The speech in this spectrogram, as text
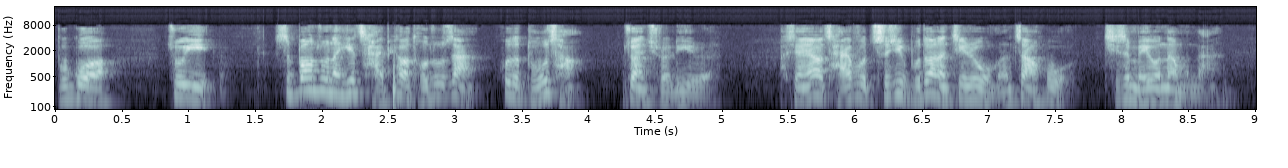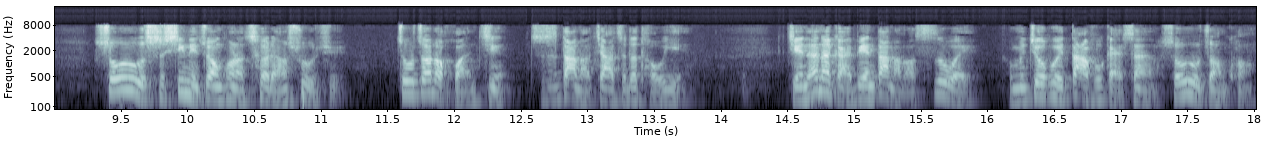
不过注意。是帮助那些彩票投注站或者赌场赚取了利润。想要财富持续不断的进入我们的账户，其实没有那么难。收入是心理状况的测量数据，周遭的环境只是大脑价值的投影。简单的改变大脑的思维，我们就会大幅改善收入状况。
